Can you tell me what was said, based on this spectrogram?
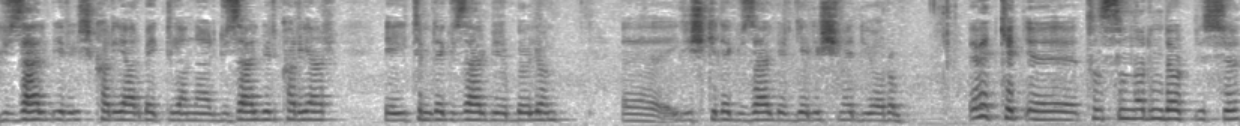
güzel bir iş, kariyer bekleyenler, güzel bir kariyer, eğitimde güzel bir bölüm, e, ilişkide güzel bir gelişme diyorum. Evet, e, tılsımların dörtlüsü.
